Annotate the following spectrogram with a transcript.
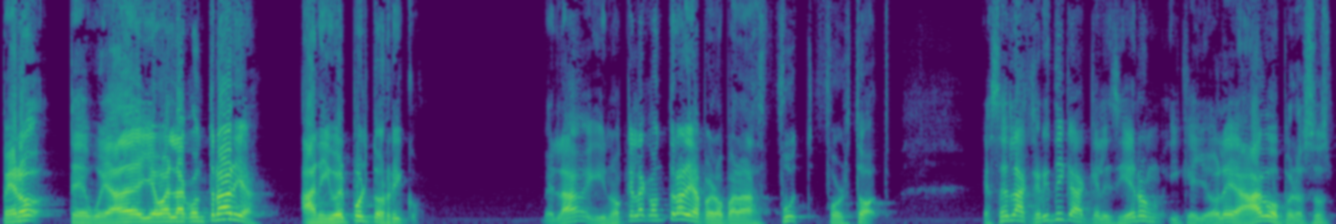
pero te voy a llevar la contraria a nivel Puerto Rico. ¿Verdad? Y no que la contraria, pero para food for thought. Esa es la crítica que le hicieron y que yo le hago, pero eso es,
